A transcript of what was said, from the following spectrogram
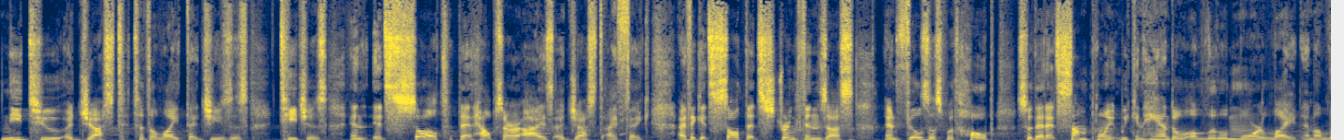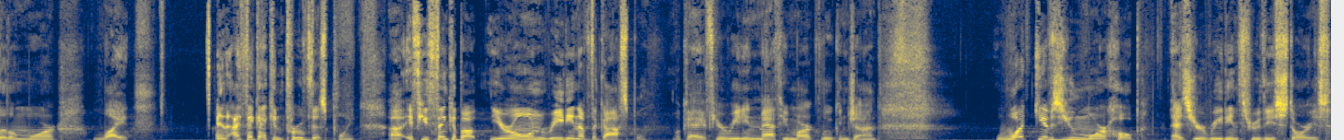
need to adjust to the light that Jesus teaches. And it's salt that helps our eyes adjust, I think. I think it's salt that strengthens us and fills us with hope so that at some point we can handle a little more light and a little more light. And I think I can prove this point. Uh, if you think about your own reading of the gospel, okay, if you're reading Matthew, Mark, Luke, and John, what gives you more hope as you're reading through these stories?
